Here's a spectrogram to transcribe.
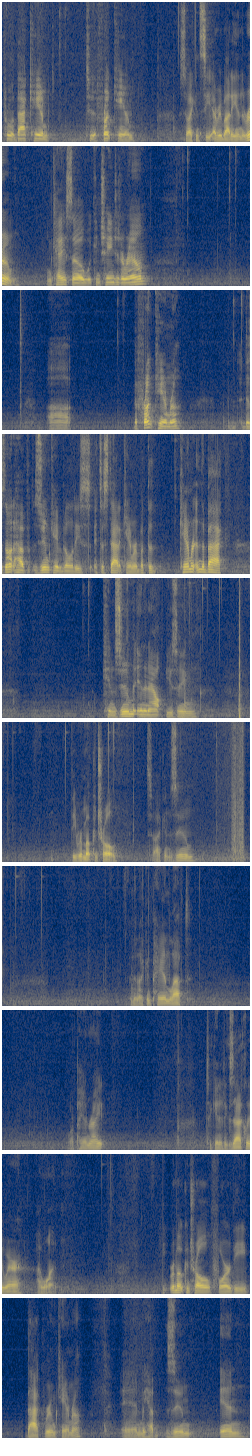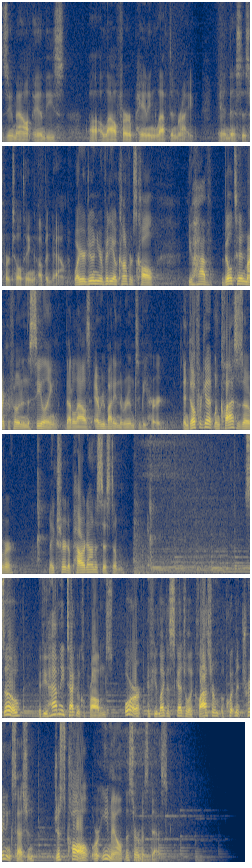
from a back cam to the front cam so I can see everybody in the room. Okay, so we can change it around. Uh, the front camera does not have zoom capabilities. It's a static camera, but the camera in the back can zoom in and out using the remote control. So I can zoom and then I can pan left or pan right to get it exactly where I want. Remote control for the back room camera and we have zoom in, zoom out and these uh, allow for panning left and right and this is for tilting up and down. While you're doing your video conference call, you have built-in microphone in the ceiling that allows everybody in the room to be heard. And don't forget, when class is over, make sure to power down the system. So, if you have any technical problems, or if you'd like to schedule a classroom equipment training session, just call or email the service desk.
